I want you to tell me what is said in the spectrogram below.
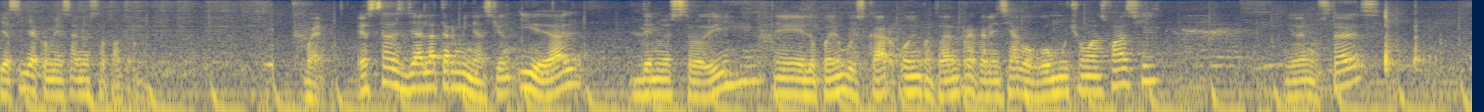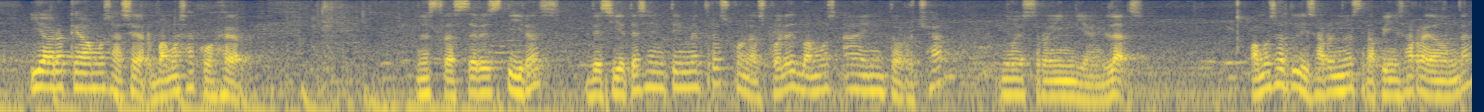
Y así ya comienza nuestro patrón. Bueno, esta es ya la terminación ideal de nuestro dije. Eh, lo pueden buscar o encontrar en referencia a Gogo mucho más fácil. Miren ustedes. Y ahora, ¿qué vamos a hacer? Vamos a coger nuestras tres tiras de 7 centímetros con las cuales vamos a entorchar nuestro Indian Glass. Vamos a utilizar nuestra pinza redonda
